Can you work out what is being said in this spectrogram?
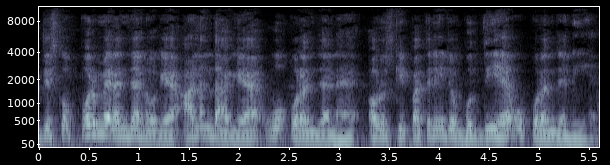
जिसको पुर में रंजन हो गया, आनंद आ गया, वो पुरंजन है और उसकी पत्नी जो बुद्धि है, वो पुरंजनी है।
